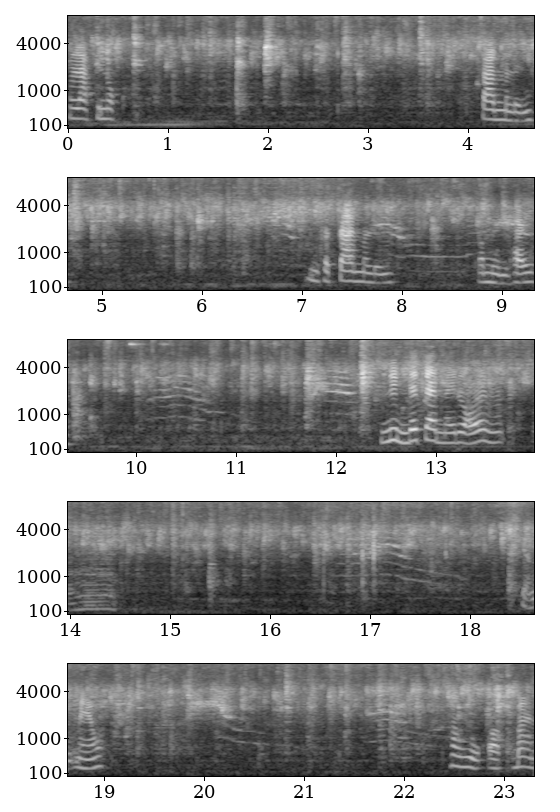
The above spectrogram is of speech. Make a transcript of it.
กินนกตาลมะเร็งมีกระตานมะเร็งสมุนไพรนิ่มได้ใจไม่ร้อยนะเสียงแมวห้องลูกออกบ้าน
